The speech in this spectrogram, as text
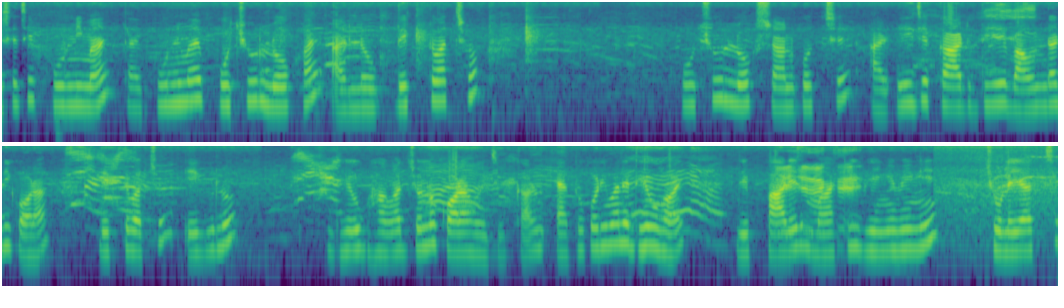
এসেছি পূর্ণিমায়, তাই পূর্ণিমায় প্রচুর লোক হয় আর লোক, দেখতে পাচ্ছ? প্রচুর লোক স্নান করছে আর এই যে কাঠ দিয়ে বাউন্ডারি করা, দেখতে পাচ্ছ? এগুলো ঢেউ ভাঙার জন্য করা হয়েছে। কারণ এত পরিমাণে ঢেউ হয় যে পাড়ের মাটি ভেঙে ভেঙে চলে যাচ্ছে,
